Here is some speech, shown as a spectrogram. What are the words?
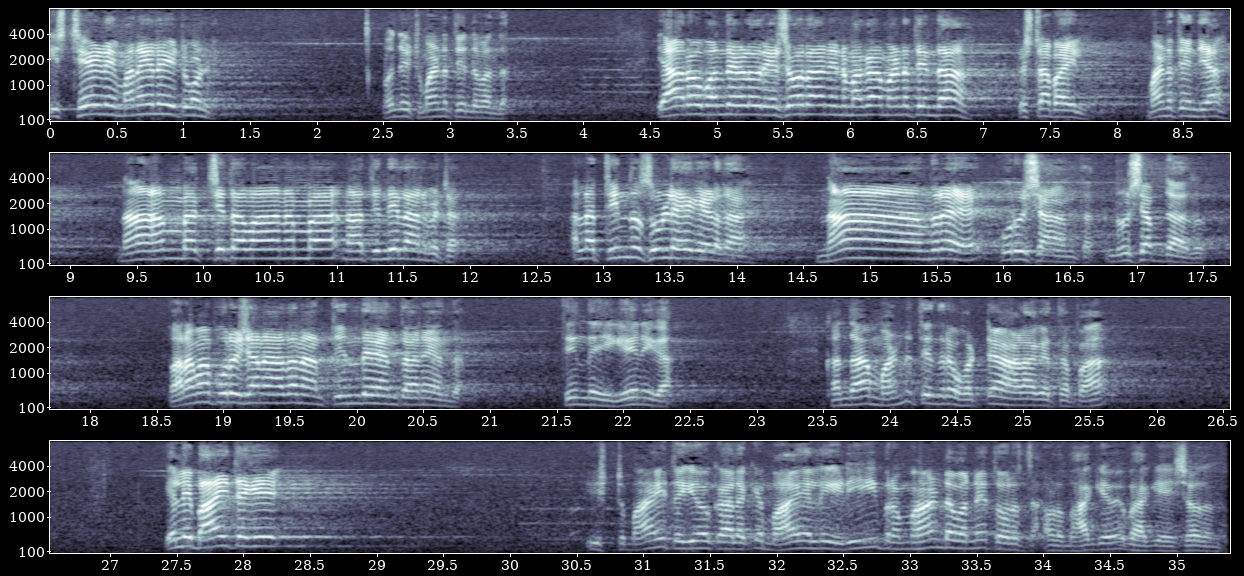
ಇಷ್ಟು ಹೇಳಿ ಮನೆಯಲ್ಲೇ ಇಟ್ಕೊಂಡು. ಒಂದಿಷ್ಟು ಮಣ್ಣು ತಿಂದು ಬಂದ. ಯಾರೋ ಬಂದು ಹೇಳಿದ್ರು, ಯಶೋಧ, ನಿನ್ನ ಮಗ ಮಣ್ಣು ತಿಂದ? ಕೃಷ್ಣ ಬಾಯಿಲಿ, ಮಣ್ಣು ತಿಂದ್ಯಾ? ನಾ ಹಂಬಕ್ಷಿತವಾನಂಬ ನಾ ತಿಂದಿಲ್ಲ ಅನ್ಬಿಟ್ಟ ಅಲ್ಲ, ತಿಂದು ಸುಳ್ಳು ಹೇಗೆ ಹೇಳ್ದ? ನಾ ಅಂದರೆ ಪುರುಷ ಅಂತ, ನೃಶಬ್ದ ಅದು. ಪರಮ ಪುರುಷನಾದ ನಾನು ತಿಂದೆ ಅಂತಾನೆ ಅಂದ. ತಿಂದೆ ಈಗೇನೀಗ? ಕಂದ, ಮಣ್ಣು ತಿಂದರೆ ಹೊಟ್ಟೆ ಹಾಳಾಗತ್ತಪ್ಪ. ಎಲ್ಲಿ ಬಾಯಿ ತೆಗಿ ಇಷ್ಟು ಬಾಯಿ ತೆಗೆಯೋ ಕಾಲಕ್ಕೆ ಬಾಯಲ್ಲಿ ಇಡೀ ಬ್ರಹ್ಮಾಂಡವನ್ನೇ ತೋರಿಸ್ತ ಅವಳು ಭಾಗ್ಯವೇ ಭಾಗ್ಯ ಯಶೋದಂತ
